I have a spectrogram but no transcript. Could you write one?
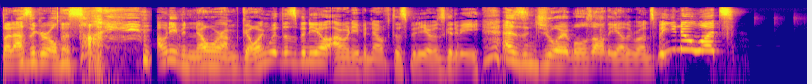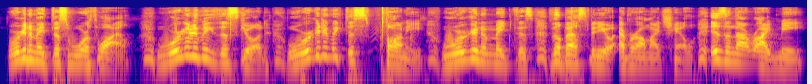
but as a girl this time. I don't even know where I'm going with this video. I don't even know if this video is going to be as enjoyable as all the other ones, but you know what? We're gonna make this worthwhile. We're gonna make this good. We're gonna make this funny. We're gonna make this the best video ever on my channel. Isn't that right, me?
